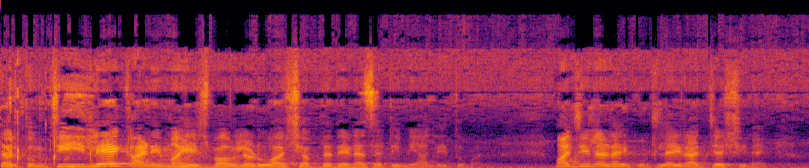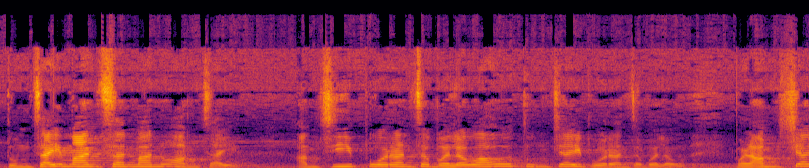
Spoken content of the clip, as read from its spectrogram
तर तुमची ही लेख आणि महेश भाऊ लढू हा शब्द देण्यासाठी मी आले तुम्हाला. माझी लढाई कुठल्याही राज्याशी नाही. तुमचाही मान सन्मान हो आमचाही. आमची पोरांचं भलं व्हावं तुमच्याही पोरांचं भलं व्हावं. पण आमच्या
